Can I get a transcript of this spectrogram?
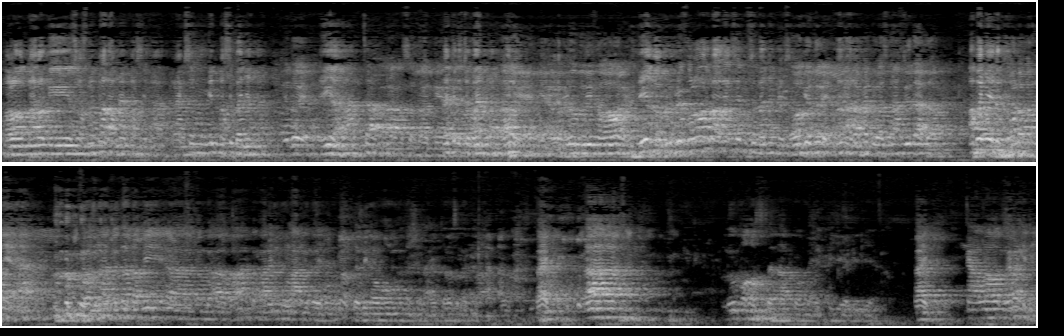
kalau taruh di sosmed pak ramai pasti pak. Reaction mungkin pasti banyak kan itu ya? Iya. Uh, sebagai Nah, kita cobain, Pak. oh iya iya. Belum beli follower ya? dia nggak perlu beli follower pak. Reaction bisa banyak ya oh gitu ya? Nah, sampai dua setengah juta dong. Apanya itu? followernya dua juta tapi uh, kembali apa kemarin pulang gitu ya. Jadi ngomong internasional itu selain baik uh, lu mau stand up comedy jadi ya? Baik kalau sekarang ini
